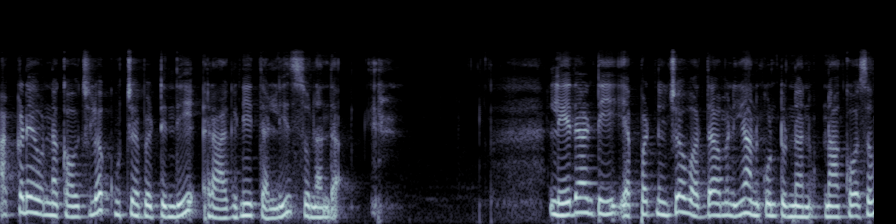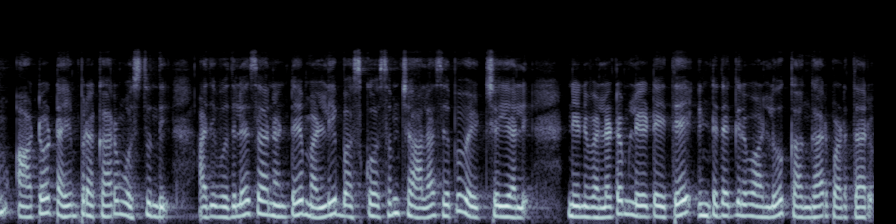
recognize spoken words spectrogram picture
అక్కడే ఉన్న కౌచ్లో కూర్చోబెట్టింది రాగిణి తల్లి సునంద. లేదాంటి ఎప్పటి నుంచో వద్దామని అనుకుంటున్నాను. నా కోసం ఆటో టైం ప్రకారం వస్తుంది. అది వదిలేశానంటే మళ్ళీ బస్ కోసం చాలాసేపు వెయిట్ చేయాలి. నేను వెళ్ళటం లేట్ అయితే ఇంటి దగ్గర వాళ్ళు కంగారు పడతారు.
